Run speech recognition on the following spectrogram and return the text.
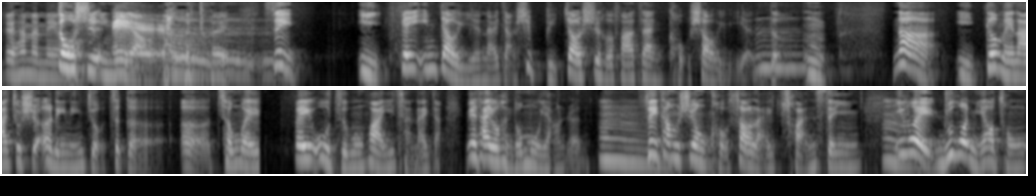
对他们没有都是 air，嗯、对，所以以非音调语言来讲是比较适合发展口哨语言的。嗯，嗯，那以哥梅拉就是二零零九这个呃成为非物质文化遗产来讲，因为它有很多牧羊人，嗯，所以他们是用口哨来传声音。嗯、因为如果你要从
